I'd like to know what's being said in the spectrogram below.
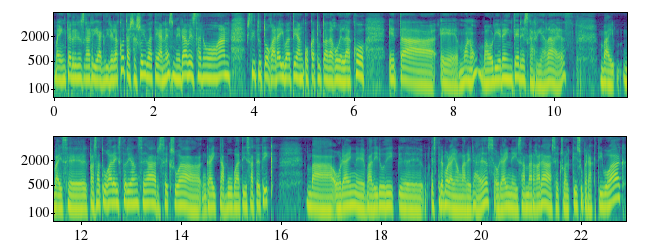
ba, interesgarriak direlako, eta sasoi batean, ez, nera bezaroan, instituto garai batean kokatuta dagoelako, eta, e, bueno, ba, hori ere interesgarria da, ez? Bai, bai, ze, pasatu gara historian zehar, sexua gai tabu bat izatetik, ba, orain e, badirudik e, estremora joan garera, ez? Orain e, izan behar gara seksualki superaktiboak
